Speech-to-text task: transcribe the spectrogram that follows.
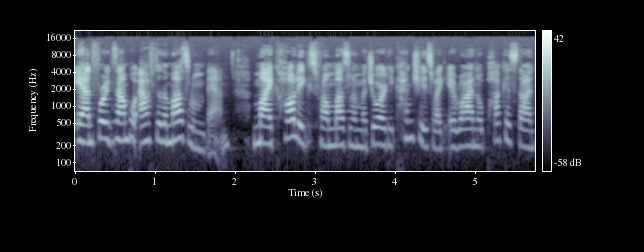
And for example, after the Muslim ban, my colleagues from Muslim majority countries like Iran or Pakistan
